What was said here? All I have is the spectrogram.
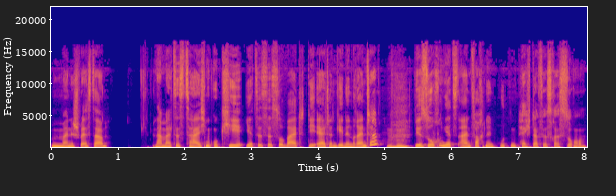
meine Schwester damals das Zeichen, okay, jetzt ist es soweit, die Eltern gehen in Rente, Mhm. wir suchen jetzt einfach einen guten Pächter fürs Restaurant.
